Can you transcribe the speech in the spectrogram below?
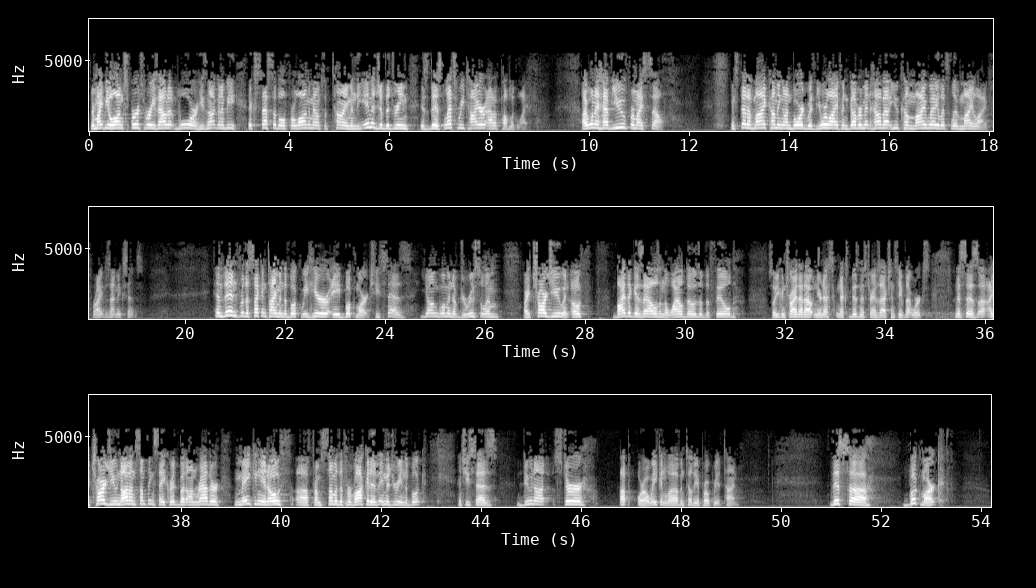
There might be long spurts where he's out at war. He's not going to be accessible for long amounts of time. And the image of the dream is this let's retire out of public life. I want to have you for myself. Instead of my coming on board with your life and government, how about you come my way? Let's live my life, right? Does that make sense? And then for the second time in the book, we hear a bookmark. She says, Young woman of Jerusalem, I charge you an oath by the gazelles and the wild does of the field. So you can try that out in your next, next business transaction, see if that works. And it says, I charge you not on something sacred, but on rather making an oath uh, from some of the provocative imagery in the book. And she says, Do not stir up or awaken love until the appropriate time. This uh, bookmark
